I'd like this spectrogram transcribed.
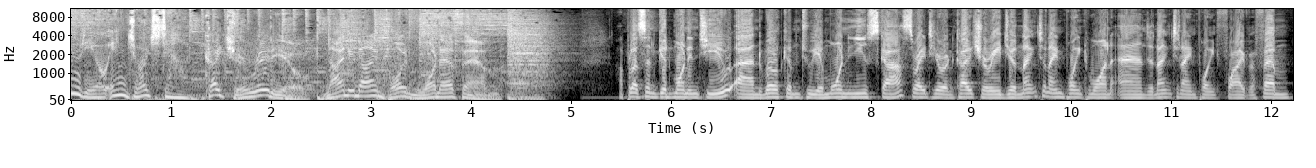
studio in Georgetown. Kaieteur Radio, 99.1 FM. A pleasant good morning to you and welcome to your morning newscast right here on Kaieteur Radio 99.1 and 99.5 FM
